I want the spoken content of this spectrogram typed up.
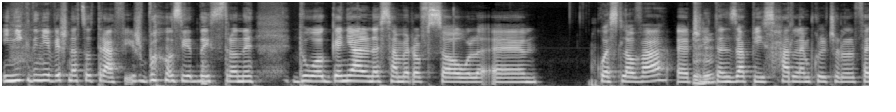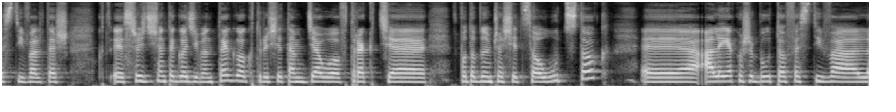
I nigdy nie wiesz na co trafisz, bo z jednej strony było genialne Summer of Soul, Questlowa, e, czyli mhm. ten zapis Harlem Cultural Festival też e, z 69, który się tam działo w trakcie, w podobnym czasie co Woodstock, e, ale jako, że był to festiwal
